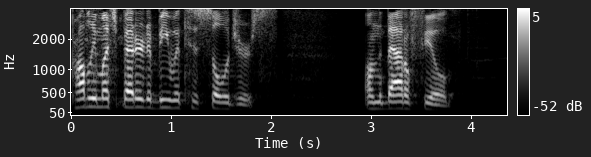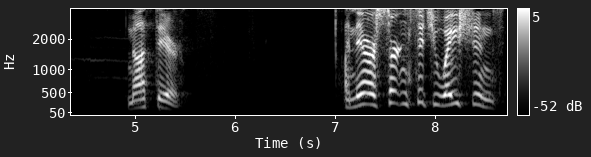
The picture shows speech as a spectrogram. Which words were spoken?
Probably much better to be with his soldiers on the battlefield. Not there. And there are certain situations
